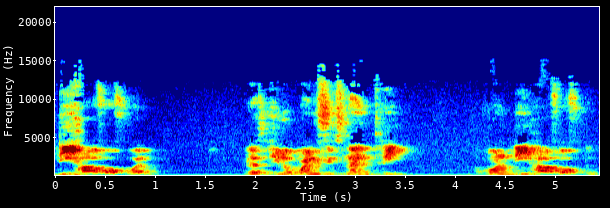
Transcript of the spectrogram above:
t half of one plus 0.693 upon t half of two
